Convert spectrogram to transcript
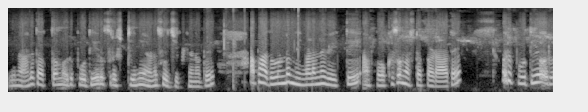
ഈ നാല് തത്വം ഒരു പുതിയൊരു സൃഷ്ടിനെയാണ് സൂചിപ്പിക്കുന്നത് അപ്പോൾ അതുകൊണ്ട് നിങ്ങളെന്ന വ്യക്തി ആ ഫോക്കസ് നഷ്ടപ്പെടാതെ ഒരു പുതിയ ഒരു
